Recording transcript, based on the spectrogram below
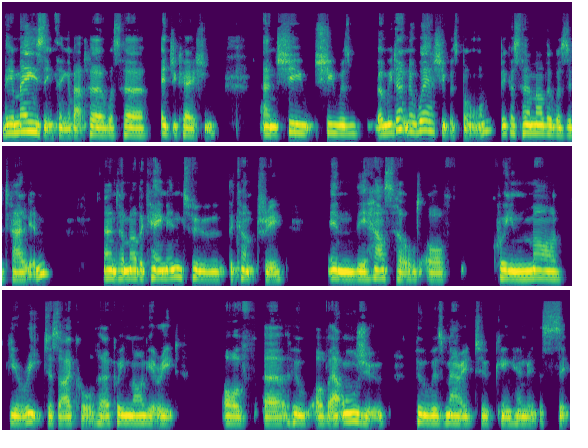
the amazing thing about her was her education, and she she was, and we don't know where she was born because her mother was Italian, and her mother came into the country in the household of Queen Marguerite, as I call her, Queen Marguerite of uh, who of Anjou, who was married to King Henry VI,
